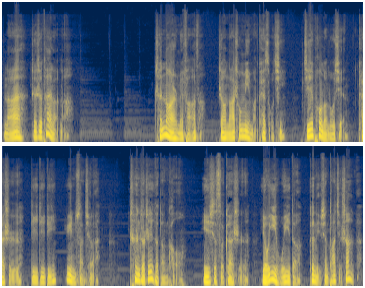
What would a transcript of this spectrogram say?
难，真是太难了。陈老二没法子，只好拿出密码开锁器，揭破了路线，开始滴滴滴运算起来。趁着这个当口，伊西斯开始有意无意的跟李炫搭起讪来。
